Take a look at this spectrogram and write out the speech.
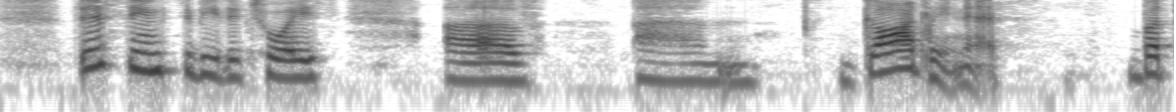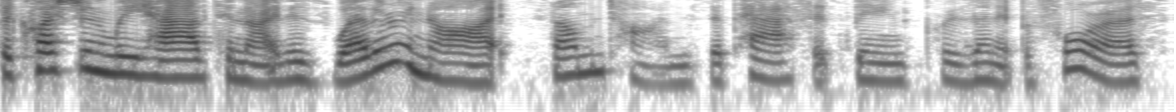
this seems to be the choice of um, godliness. But the question we have tonight is whether or not sometimes the path that's being presented before us,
